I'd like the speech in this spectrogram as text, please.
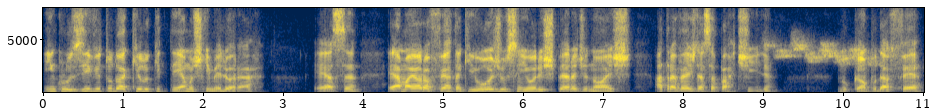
inclusive tudo aquilo que temos que melhorar. Essa é é a maior oferta que hoje o Senhor espera de nós, através dessa partilha. No campo da fé,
